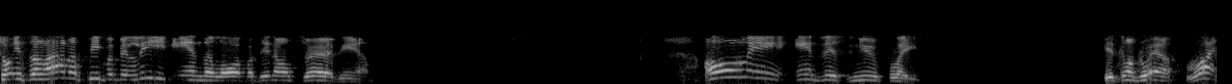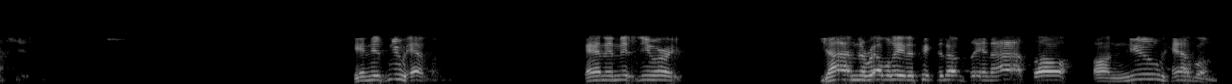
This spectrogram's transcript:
So it's a lot of people believe in the Lord, but they don't serve him. Only in this new place is going to dwell righteous in this new heaven and in this new earth. John the Revelator picked it up saying, I saw a new heaven.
